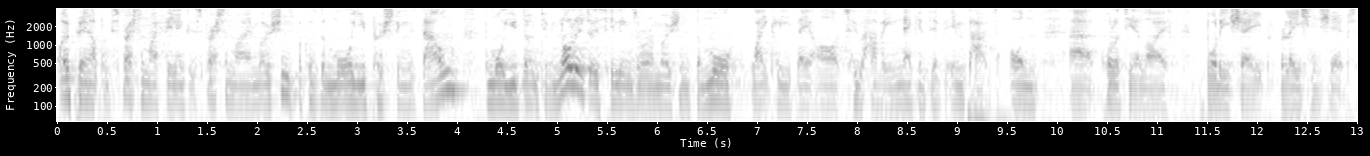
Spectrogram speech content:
opening up, expressing my feelings, expressing my emotions, because the more you push things down, the more you don't acknowledge those feelings or emotions, the more likely they are to have a negative impact on uh, quality of life, body shape, relationships,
